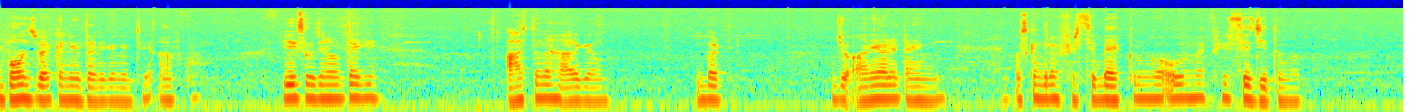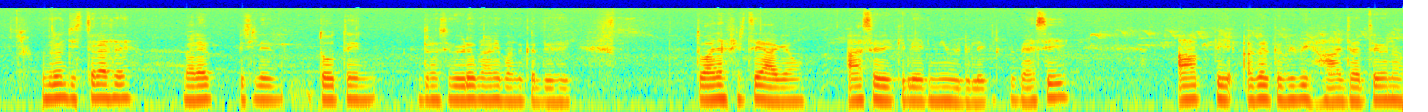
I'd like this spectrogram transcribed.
बाउंस बैक करने की तैयारी करनी होती है, आपको ये सोचना होता है कि आज तो मैं हार गया हूँ बट जो आने वाला टाइम उसके अंदर मैं फिर से बैक करूँगा और मैं फिर से जीतूँगा। मतलब जिस तरह से मैंने पिछले दो तीन दिनों से वीडियो बनानी बंद कर दी थी तो आज मैं फिर से आ गया हूँ। आज सभी के लिए एक न्यू वीडियो लेकर के, वैसे ही आप भी अगर कभी भी हार जाते हो ना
